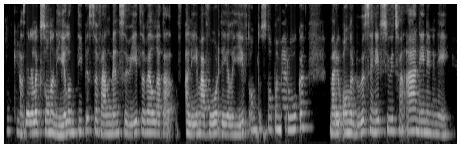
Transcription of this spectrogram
Dat is eigenlijk zo'n hele typische van mensen weten wel dat dat alleen maar voordelen heeft om te stoppen met roken. Maar je onderbewustzijn heeft zoiets van, ah nee, nee, nee, nee.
